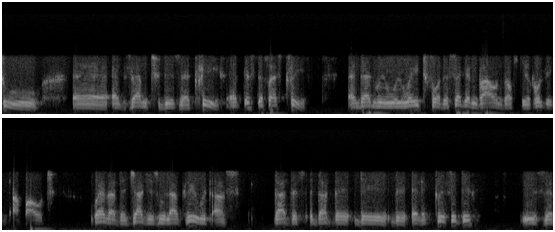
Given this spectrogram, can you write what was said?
to uh, exempt this uh, tree, at least the first tree. And then we will wait for the second round of the ruling about whether the judges will agree with us that, this, that the, the, the electricity is a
